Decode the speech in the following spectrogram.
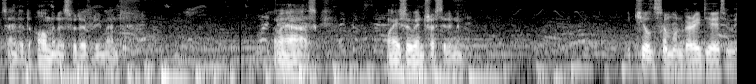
Sounded ominous, whatever he meant. When I ask, why are you so interested in him? He killed someone very dear to me.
